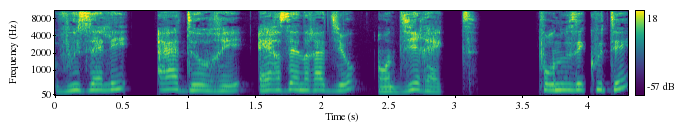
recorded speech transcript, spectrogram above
Vous allez adorer Erzen Radio en direct. Pour nous écouter,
